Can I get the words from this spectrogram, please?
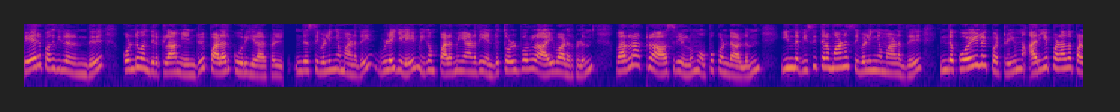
வேறு பகுதியிலிருந்து கொண்டு வந்திருக்கலாம் என்று பலர் கூறுகிறார்கள். இந்த சிவலிங்கமானது உலகிலே மிக பழமையானது என்று தொல்பொருள் ஆய்வாளர்களும் வரலாற்று ஆசிரியர்களும் ஒப்புக்கொண்டாலும் இந்த விசித்திரமான சிவலிங்கமானது இந்த கோயிலை பற்றியும் அறியப்படாத பல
